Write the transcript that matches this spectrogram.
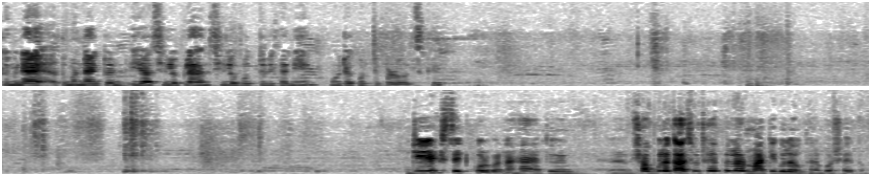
তুমি না, তোমার না একটা ইয়া ছিল প্ল্যান ছিল পত্তলিকা নিয়ে, ওইটা করতে পারো আজকে। ডিরেক্ট সেট করবে না হ্যাঁ? তুমি সবগুলো গাছ উঠাই ফেলো আর মাটিগুলো ওখানে বসাই দাও।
